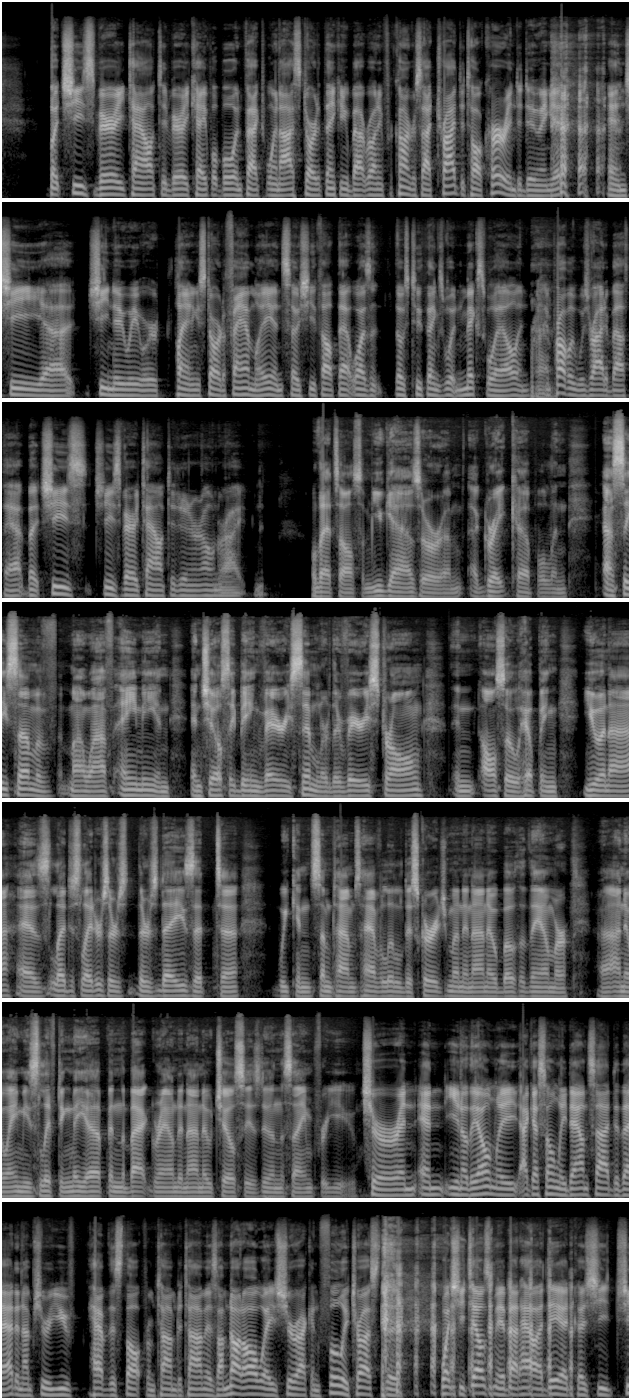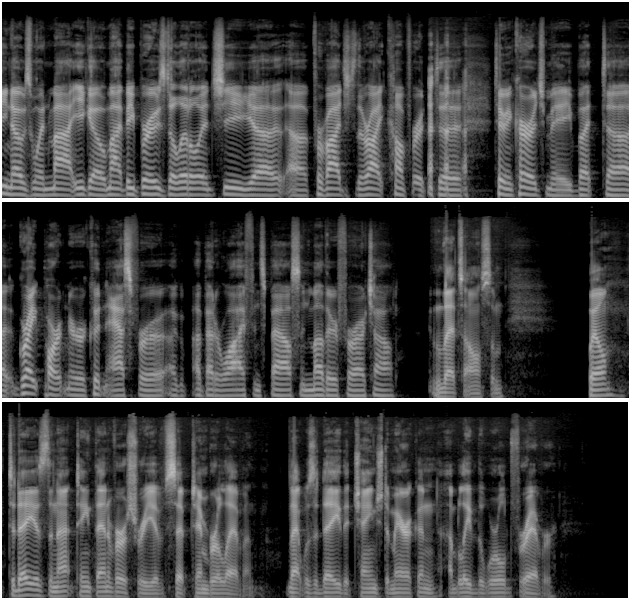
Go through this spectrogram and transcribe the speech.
but she's very talented, very capable. In fact, when I started thinking about running for Congress, I tried to talk her into doing it, and she uh, she knew we were planning to start a family, and so she thought that wasn't those two things wouldn't mix well, and, right. and probably was right about that. But she's she's very talented in her own right. Well, that's awesome. You guys are um, a great couple, and I see some of my wife Amy and and Chelsea being very similar. They're very strong and also helping you and I as legislators. There's there's days that uh, we can sometimes have a little discouragement, and I know both of them are. Uh, I know Amy's lifting me up in the background, and I know Chelsea is doing the same for you. Sure, and and you know the only I guess only downside to that, and I'm sure you have this thought from time to time, is I'm not always sure I can fully trust the what she tells me about how I did because she she knows when my ego might be bruised a little, and she uh, uh, provides the right comfort to to encourage me. But uh, great partner, couldn't ask for a, a, better wife and spouse and mother for our child. That's awesome. Well, today is the 19th anniversary of September 11th. That was a day that changed America and I believe the world forever.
